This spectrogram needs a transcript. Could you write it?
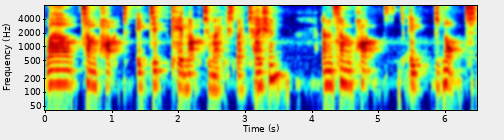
Well, some part it did came up to my expectation and some part it did not.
